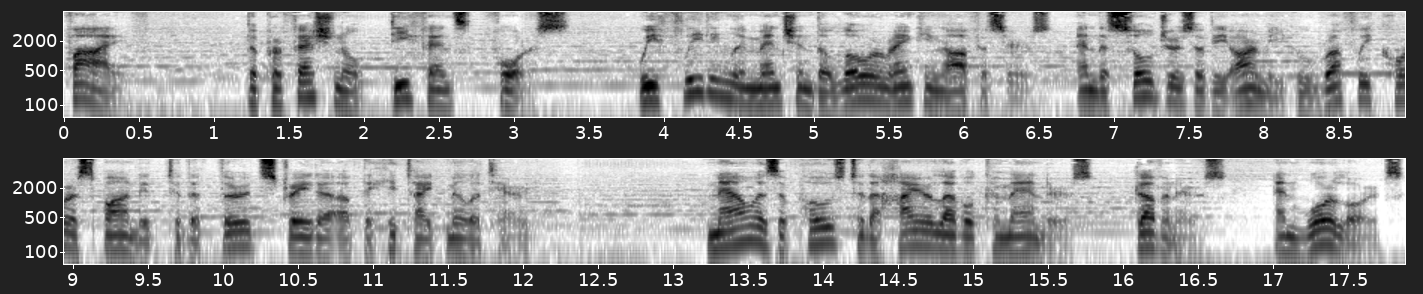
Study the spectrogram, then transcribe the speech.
5. The Professional Defense Force. We fleetingly mentioned the lower-ranking officers and the soldiers of the army who roughly corresponded to the third strata of the Hittite military. Now as opposed to the higher-level commanders, governors, and warlords,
